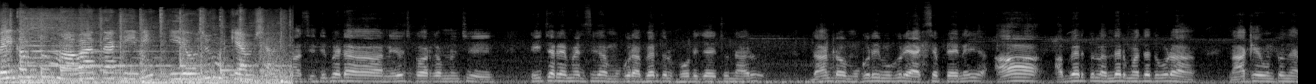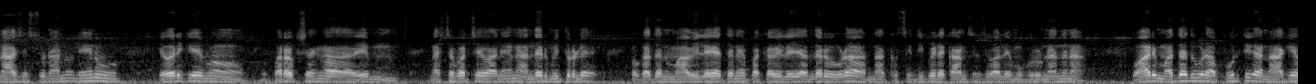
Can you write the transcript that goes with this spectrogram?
వెల్కమ్ టు మావార్త టీవీ. ఈరోజు ముఖ్యాంశాలు. సిద్దిపేట నియోజకవర్గం నుంచి టీచర్ ఎమ్మెల్సీగా ముగ్గురు అభ్యర్థులు పోటీ చేస్తున్నారు. దాంట్లో ముగ్గురి ముగ్గురు యాక్సెప్ట్ అయినాయి. ఆ అభ్యర్థులందరి మద్దతు కూడా నాకే ఉంటుందని ఆశిస్తున్నాను. నేను ఎవరికేమో పరోక్షంగా ఏం నష్టపరిచేవాని అని అందరి మిత్రులే. ఒక అతను మా విలేజ్ అతనే పక్క విలేజ్ అందరూ కూడా నాకు సిద్దిపేట కాన్స్టిట్యూన్సీ వాళ్ళే ముగ్గురు ఉన్నందున వారి మద్దతు కూడా పూర్తిగా నాకే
